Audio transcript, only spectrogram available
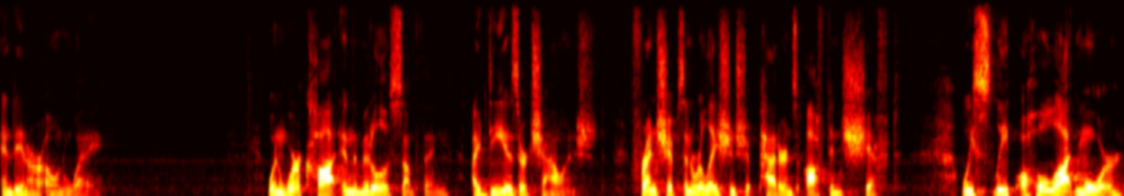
and in our own way. When we're caught in the middle of something, ideas are challenged. Friendships and relationship patterns often shift. We sleep a whole lot more,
